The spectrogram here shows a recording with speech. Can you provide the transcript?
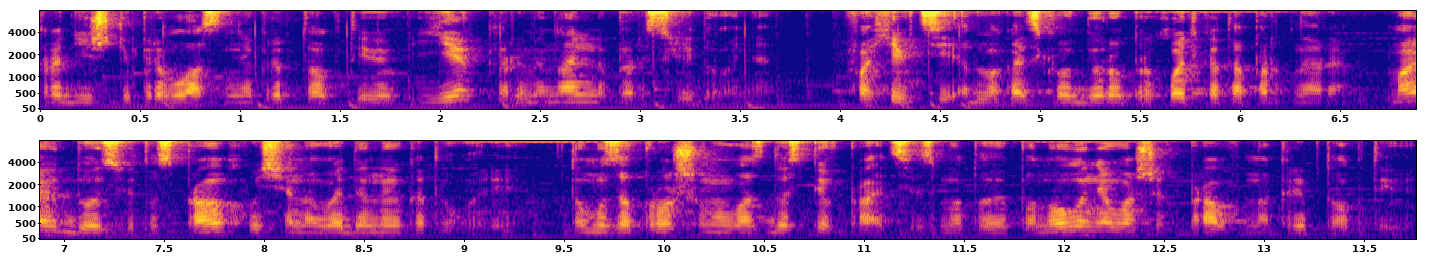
крадіжки привласнення криптоактивів є кримінальне переслідування. Фахівці адвокатського бюро Приходька та партнери мають досвід у справах вище наведеної категорії. Тому запрошуємо вас до співпраці з метою поновлення ваших прав на криптоактиві.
